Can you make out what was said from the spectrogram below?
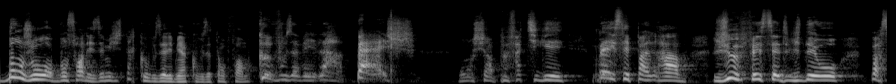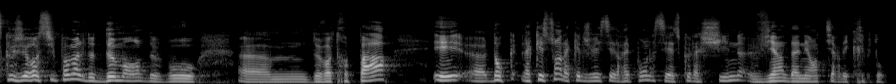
Bonjour, bonsoir les amis, j'espère que vous allez bien, que vous êtes en forme, que vous avez la pêche. Bon, je suis un peu fatigué, mais c'est pas grave. Je fais cette vidéo parce que j'ai reçu pas mal de demandes de, vos, euh, de votre part. Et euh, donc, la question à laquelle je vais essayer de répondre, c'est est-ce que la Chine vient d'anéantir les cryptos?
